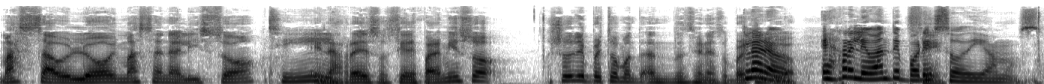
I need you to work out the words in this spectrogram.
más habló y más analizó Sí. en las redes sociales. Para mí eso, yo le presto atención a eso. Por claro, ejemplo, es relevante por sí. eso, digamos.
